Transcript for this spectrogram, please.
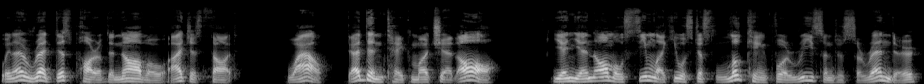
when I read this part of the novel, I just thought, wow, that didn't take much at all. Yan Yan almost seemed like he was just looking for a reason to surrender,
